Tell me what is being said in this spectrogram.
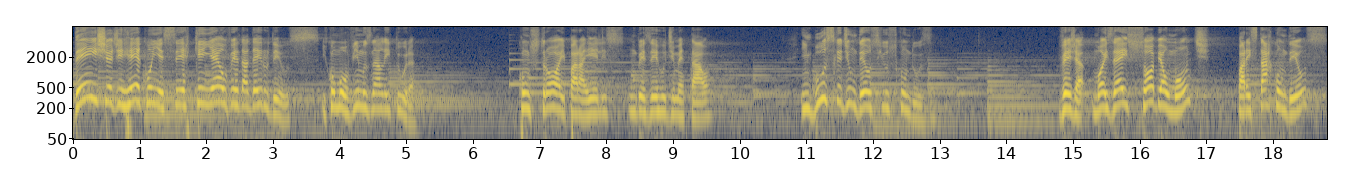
deixa de reconhecer quem é o verdadeiro Deus e como ouvimos na leitura, constrói para eles um bezerro de metal, em busca de um Deus que os conduza. Veja, Moisés sobe ao monte para estar com Deus,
